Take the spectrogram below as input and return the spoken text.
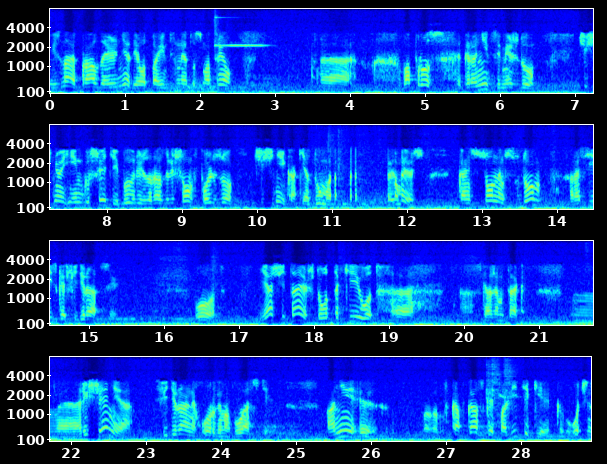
не знаю, правда или нет, я вот по интернету смотрел, вопрос границы между Чечней и Ингушетией был ре- разрешен в пользу Чечни, как я думаю, Конституционным судом Российской Федерации. Вот. Я считаю, что вот такие вот, э, скажем так, э, решения федеральных органов власти, они э, в кавказской политике, очень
